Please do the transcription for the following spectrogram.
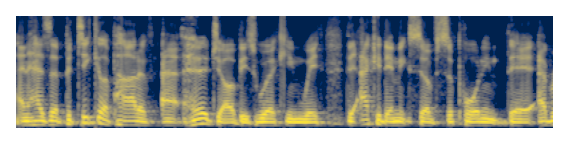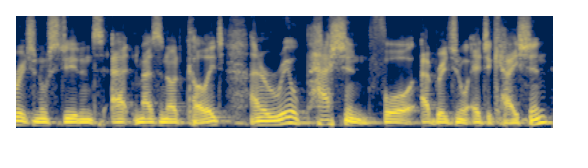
and has a particular part of uh, her job is working with the academics of supporting their Aboriginal students at Mazenod College and a real passion for Aboriginal education.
